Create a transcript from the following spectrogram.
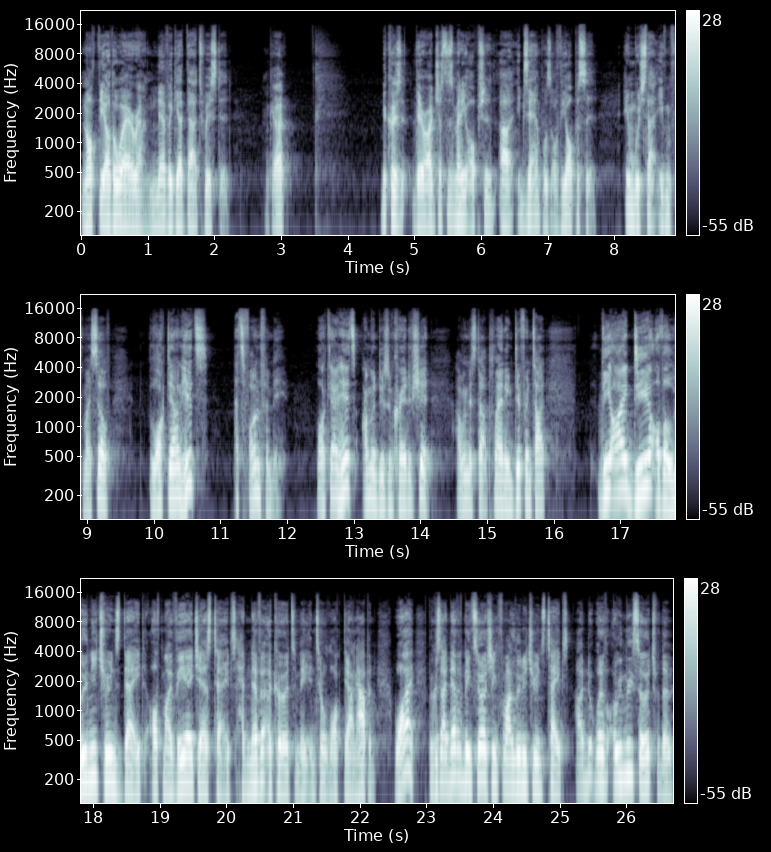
not the other way around. Never get that twisted. Okay? Because there are just as many options, uh, examples of the opposite, in which that, even for myself, lockdown hits, that's fun for me. Lockdown hits, I'm gonna do some creative shit. I'm gonna start planning different type. The idea of a Looney Tunes date off my VHS tapes had never occurred to me until lockdown happened. Why? Because I'd never been searching for my Looney Tunes tapes. I would have only searched for them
